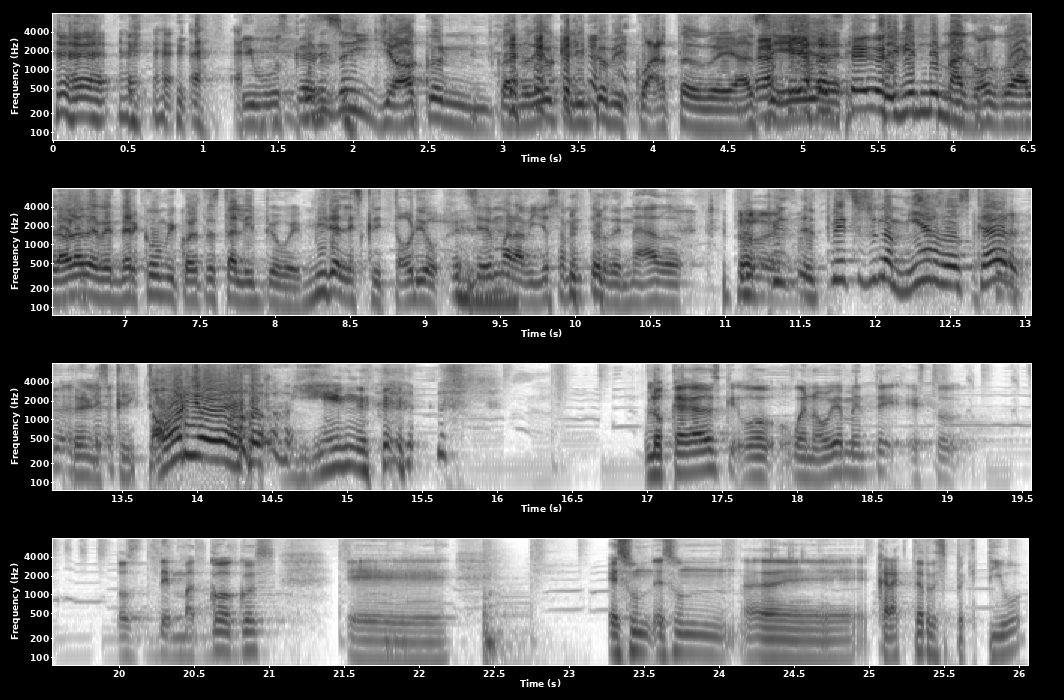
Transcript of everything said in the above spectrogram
Y buscas... Ese soy yo con, cuando digo que limpio mi cuarto, güey. Así. Sé, güey. soy bien demagogo a la hora de vender como mi cuarto está limpio, güey. Mira el escritorio. Se ve maravillosamente ordenado. Pero el, el piso es una mierda, Oscar. Pero el escritorio. Bien. Lo cagado es que, bueno, obviamente, esto, los demagogos, eh, es un, es un eh, carácter despectivo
